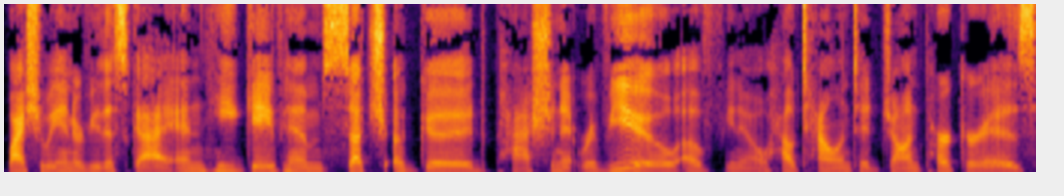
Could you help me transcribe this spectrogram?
Why should we interview this guy? And he gave him such a good, passionate review of you know how talented John Parker is.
